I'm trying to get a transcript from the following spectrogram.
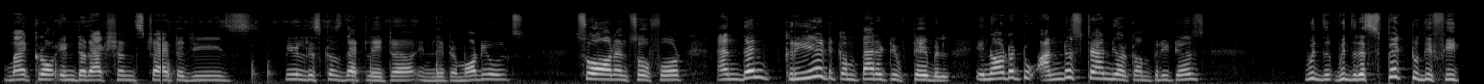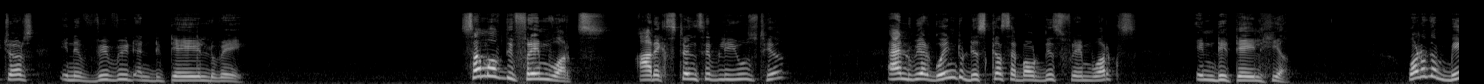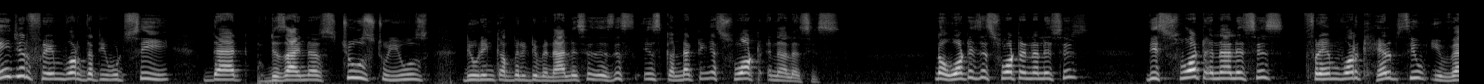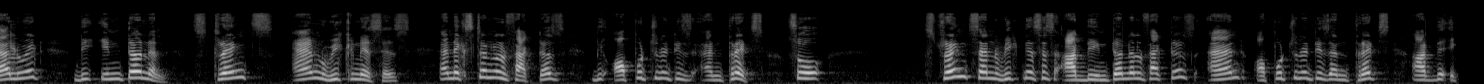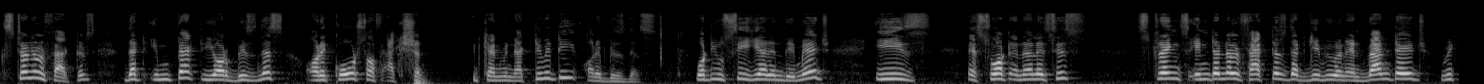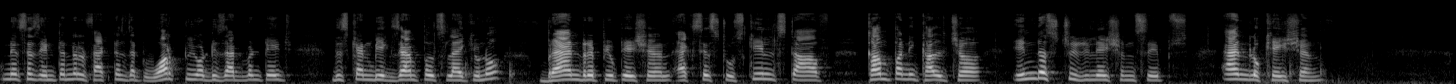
micro interaction strategies, we will discuss that later in later modules, so on and so forth and then create a comparative table in order to understand your competitors with, with respect to the features in a vivid and detailed way. Some of the frameworks are extensively used here and we are going to discuss about these frameworks in detail here. One of the major framework that you would see that designers choose to use during competitive analysis is this is conducting a SWOT analysis. Now, what is a SWOT analysis? The SWOT analysis framework helps you evaluate the internal strengths and weaknesses and external factors, the opportunities and threats. So, Strengths and weaknesses are the internal factors and opportunities and threats are the external factors that impact your business or a course of action. It can be an activity or a business. What you see here in the image is a SWOT analysis, strengths internal factors that give you an advantage, weaknesses internal factors that work to your disadvantage. This can be examples like you know brand reputation, access to skilled staff, company culture, industry relationships and location.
